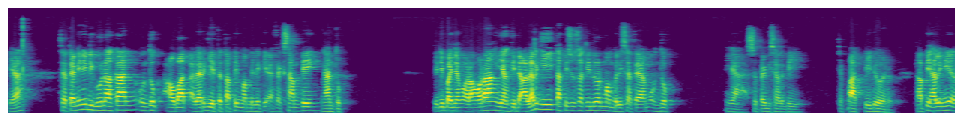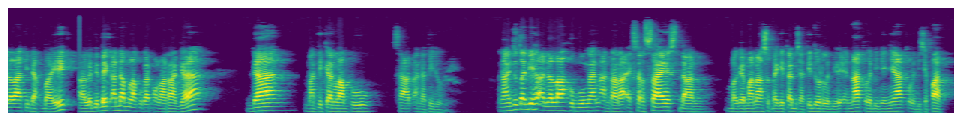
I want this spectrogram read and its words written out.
Ya, CTM ini digunakan untuk obat alergi tetapi memiliki efek samping ngantuk. Jadi banyak orang-orang yang tidak alergi tapi susah tidur membeli CTM untuk ya supaya bisa lebih cepat tidur. Tapi hal ini adalah tidak baik. Lebih baik Anda melakukan olahraga dan matikan lampu saat Anda tidur. Nah, itu tadi adalah hubungan antara exercise dan bagaimana supaya kita bisa tidur lebih enak, lebih nyenyak, lebih cepat.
